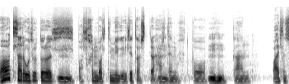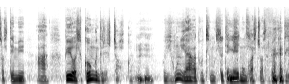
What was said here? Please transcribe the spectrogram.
муу талаараа үлгэр дуурайл болох юм бол димиг илээд байгаа шүү дээ. Time ихт буу, gun, violence бол дими. А би бол гөнгөн дээр ярьж байгаа байхгүй. Үгүй хүн яагаад хөдөл мөглөөд ийм мөнгө олж болдгоо гэдэг.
